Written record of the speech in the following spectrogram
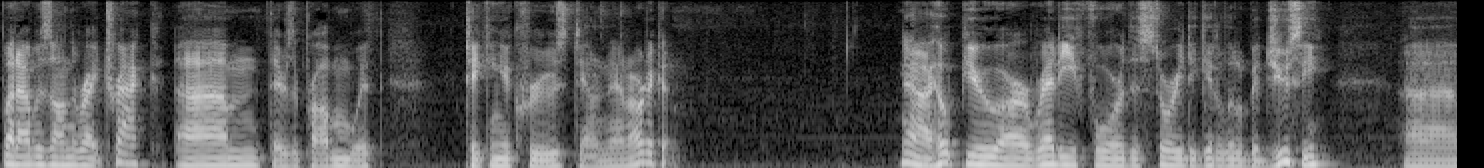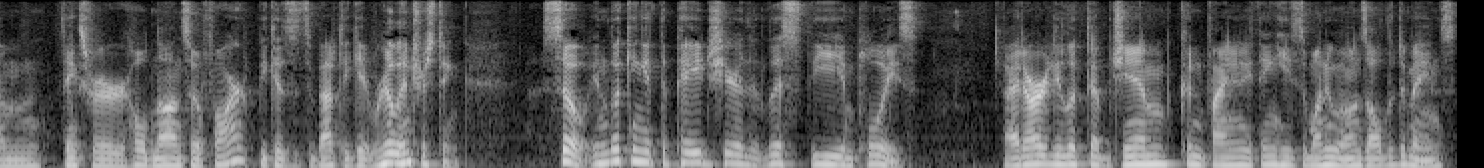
but I was on the right track. Um, there's a problem with taking a cruise down in Antarctica. Now, I hope you are ready for this story to get a little bit juicy. Um, thanks for holding on so far because it's about to get real interesting. So, in looking at the page here that lists the employees, I'd already looked up Jim, couldn't find anything. He's the one who owns all the domains.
